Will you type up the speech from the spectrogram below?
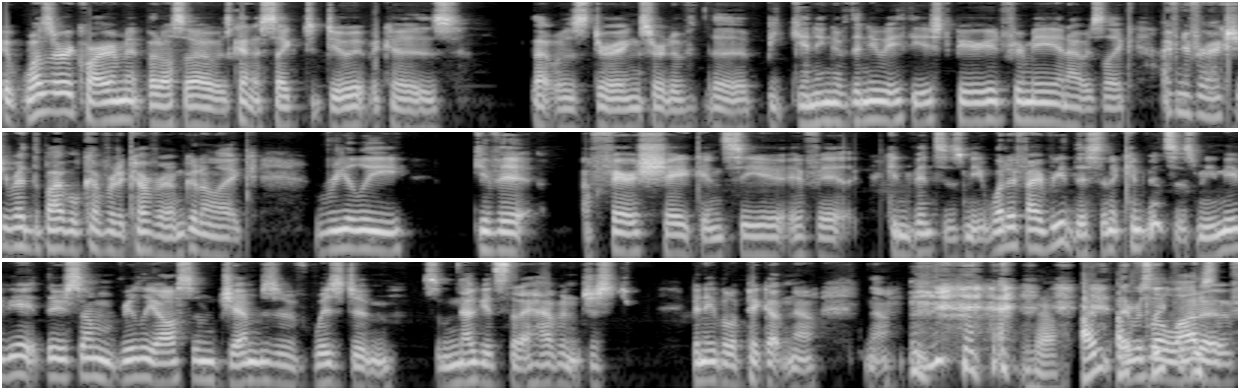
it was a requirement, but also I was kind of psyched to do it because that was during sort of the beginning of the new atheist period for me, and I was like, I've never actually read the Bible cover to cover. I'm gonna like really give it a fair shake and see if it convinces me. What if I read this and it convinces me? Maybe there's some really awesome gems of wisdom, some nuggets that I haven't just been able to pick up now. No. Yeah. I'm, there I'm was a lot of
